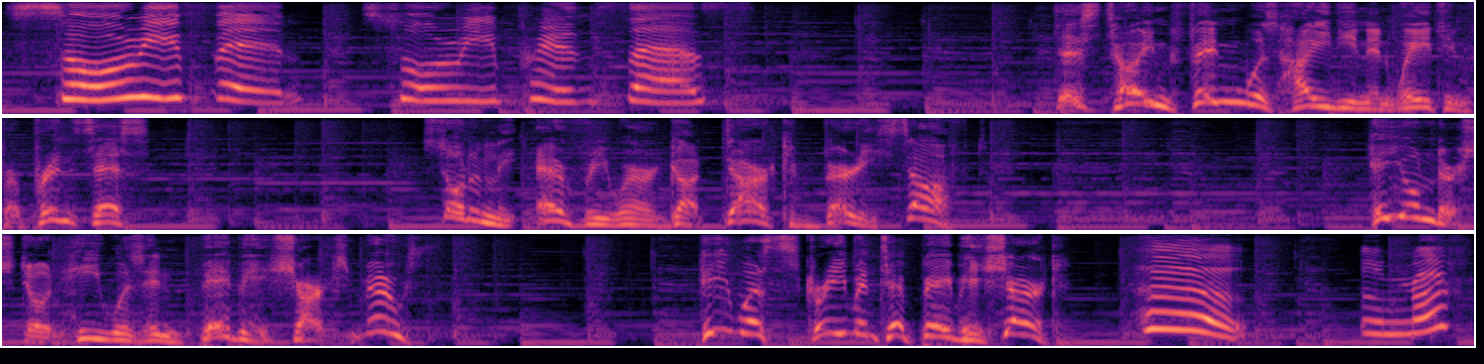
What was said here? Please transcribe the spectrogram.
sorry, Finn. Sorry, Princess. This time, Finn was hiding and waiting for Princess. Suddenly, everywhere got dark and very soft. He understood he was in Baby Shark's mouth. He was screaming to Baby Shark. Hey, enough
